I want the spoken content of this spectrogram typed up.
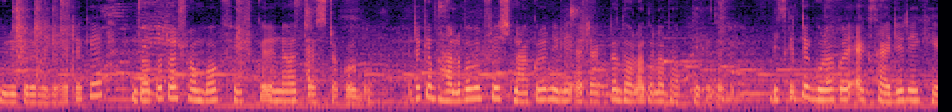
গুঁড়ি করে নেব। এটাকে যতটা সম্ভব ফ্রেশ করে নেওয়ার চেষ্টা করব। এটাকে ভালোভাবে ফ্রেশ না করে নিলে এটা একটা দলা দলা ভাব থেকে যাবে। বিস্কিটটা গুঁড়া করে এক সাইডে রেখে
